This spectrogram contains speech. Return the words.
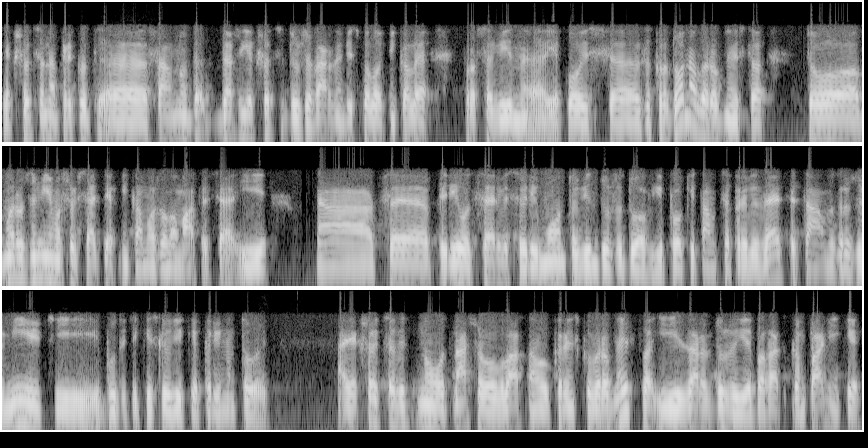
Якщо це, наприклад, е, сам ну навіть якщо це дуже гарний безпілотник, але просто він якогось е, закордонного виробництва, то ми розуміємо, що вся техніка може ламатися і. А, Це період сервісу, ремонту. Він дуже довгий. Поки там це привезеться, там зрозуміють і будуть якісь люди, які поремонтують. А якщо це від ну от нашого власного українського виробництва, і зараз дуже є багато компаній, які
